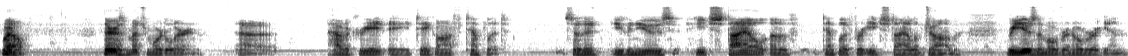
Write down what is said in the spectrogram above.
Well, there is much more to learn. Uh, how to create a takeoff template so that you can use each style of template for each style of job. Reuse them over and over again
